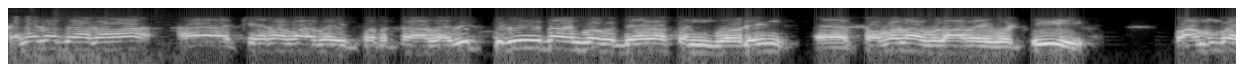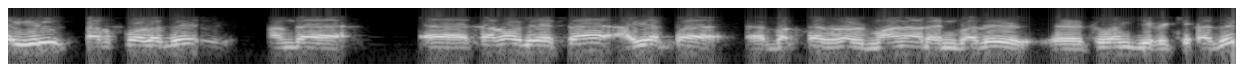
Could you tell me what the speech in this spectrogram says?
கனகதாரா கேரளாவை பொறுத்த அளவில் திருவிதாங்கூர் தேவசன் போர்டின் பவள விழாவை ஒட்டி பம்பையில் தற்பொழுது அந்த அஹ், சர்வதேச ஐயப்ப பக்தர்கள் மாநாடு என்பது துவங்கி இருக்கிறது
